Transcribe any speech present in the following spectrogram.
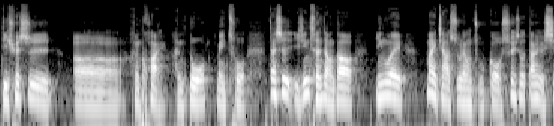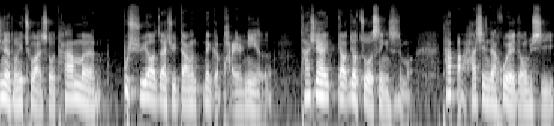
的确是，呃，很快很多，没错。但是已经成长到，因为卖家数量足够，所以说当有新的东西出来的时候，他们不需要再去当那个牌儿捏了。他现在要要做的事情是什么？他把他现在会的东西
